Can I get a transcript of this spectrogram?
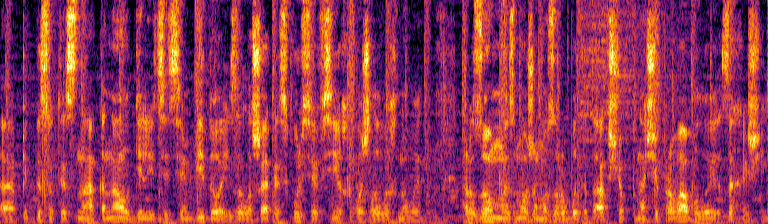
Е, Підписуйтесь на канал, діліться цим відео і залишайтесь в курсі всіх важливих новин. Разом ми зможемо зробити так, щоб наші права були захищені.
